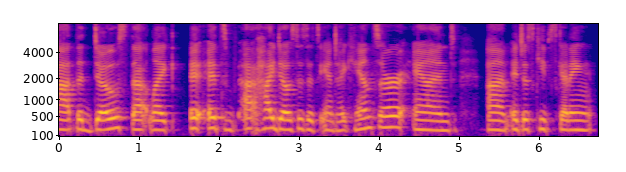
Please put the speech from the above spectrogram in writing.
at the dose that like it, it's at high doses it's anti-cancer and um, it just keeps getting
